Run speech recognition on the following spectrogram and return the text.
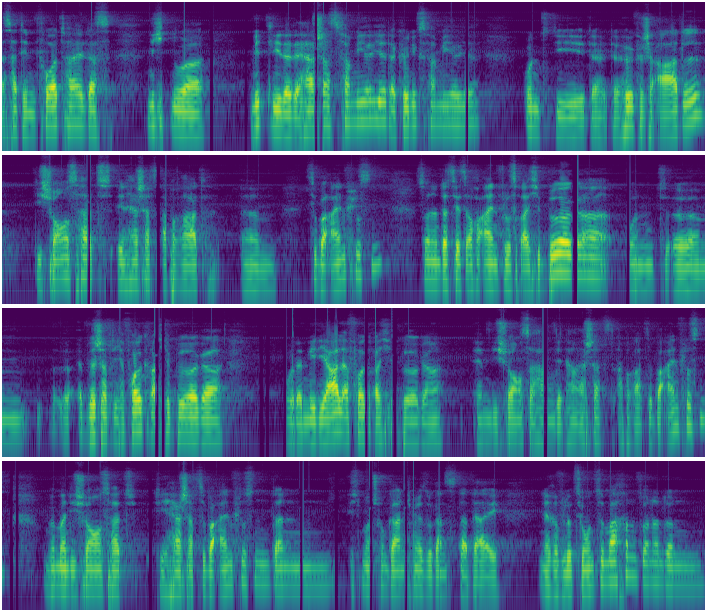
Das hat den Vorteil, dass nicht nur Mitglieder der Herrschaftsfamilie, der Königsfamilie und die, der, der höfische Adel die Chance hat, den Herrschaftsapparat ähm, zu beeinflussen, sondern dass jetzt auch einflussreiche Bürger und ähm, wirtschaftlich erfolgreiche Bürger oder medial erfolgreiche Bürger ähm, die Chance haben, den Herrschaftsapparat zu beeinflussen. Und wenn man die Chance hat, die Herrschaft zu beeinflussen, dann ist man schon gar nicht mehr so ganz dabei, eine Revolution zu machen, sondern dann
